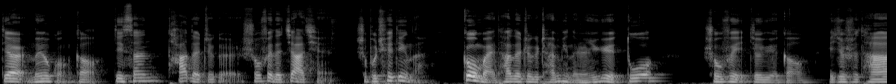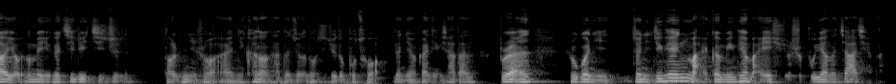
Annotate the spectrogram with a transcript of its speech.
第二没有广告，第三它的这个收费的价钱是不确定的。购买它的这个产品的人越多，收费就越高，也就是它有那么一个激励机制，导致你说，哎，你看到它的这个东西觉得不错，那你要赶紧下单，不然如果你就你今天买跟明天买，也许就是不一样的价钱了。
